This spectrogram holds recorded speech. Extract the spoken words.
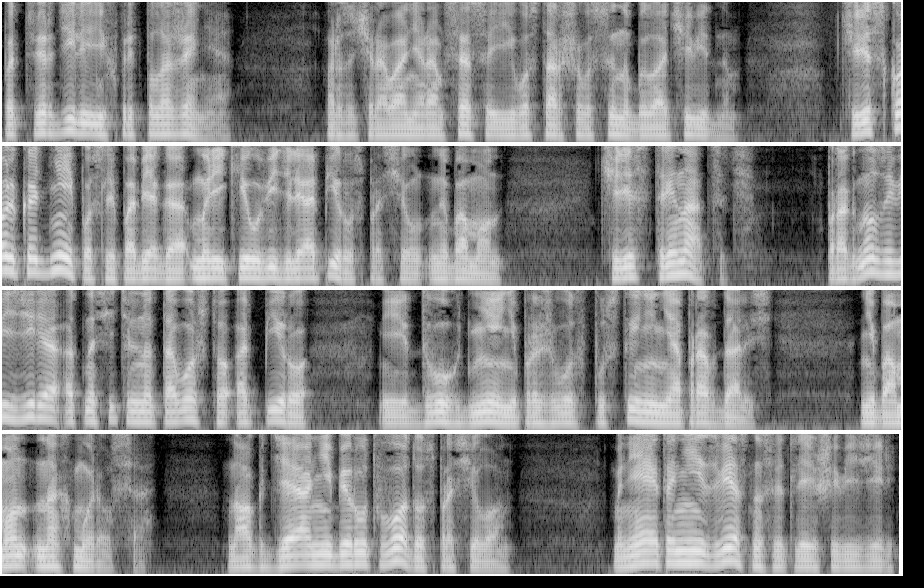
подтвердили их предположения». Разочарование Рамсеса и его старшего сына было очевидным. «Через сколько дней после побега моряки увидели Апиру?» — спросил Небамон. «Через тринадцать». Прогнозы визиря относительно того, что Апиру и двух дней не проживут в пустыне, не оправдались. Небамон нахмурился. «Но где они берут воду?» — спросил он. «Мне это неизвестно, светлейший визирь.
